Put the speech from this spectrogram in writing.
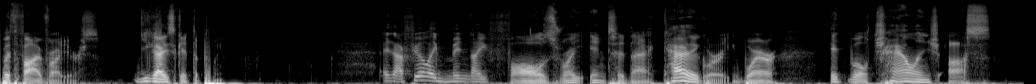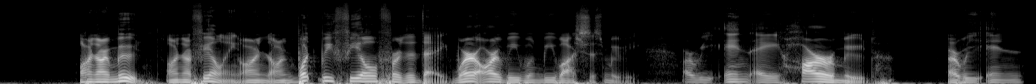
with five writers. You guys get the point. And I feel like Midnight falls right into that category where it will challenge us on our mood, on our feeling, on on what we feel for the day. Where are we when we watch this movie? Are we in a horror mood? Are we in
